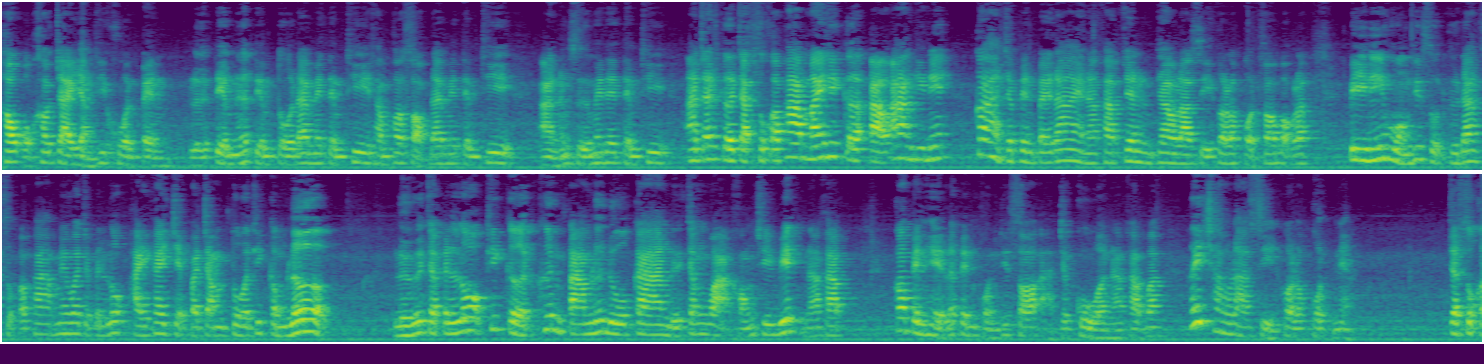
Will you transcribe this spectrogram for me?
เข้าอกเข้าใจอย่างที่ควรเป็น หรือเตรียมเนื้อเตรียมตัวได้ไม่เต็มที่ทำข้อสอบได้ไม่เต็มที่อ่านหนังสือไม่ได้เต็มที่ อาจจะเกิดจากสุขภาพไหมที่เกิดกล่าวอ้างทีนี้ ก็อาจจะเป็นไปได้นะครับ เช่นชาวราศีกรกฎเขาบอกว่า ปีนี้ห่วงที่สุดคือด้านสุขภาพ ไม่ว่าจะเป็นโรคภัยไข้เจ็บประจำตัวที่กำเริบหรือจะเป็นโรคที่เกิดขึ้นตามฤดูกาลหรือจังหวะของชีวิตนะครับ ก็เป็นเหตุและเป็นผลที่ซออาจจะกลัวนะครับว่าเฮ้ยชาวราศีกรกฎเนี่ยจะสุข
